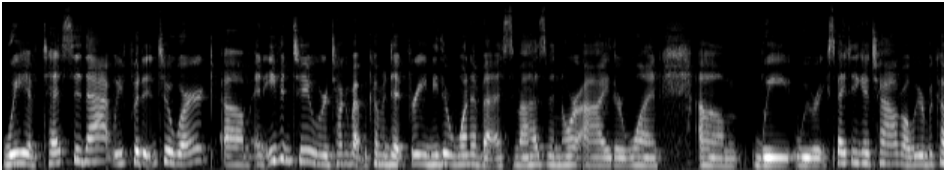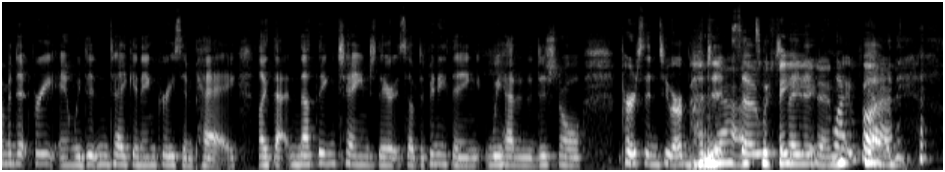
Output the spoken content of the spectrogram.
We have tested that. We've put it to work, um, and even too, we're talking about becoming debt free. Neither one of us, my husband nor I, either one, um, we we were expecting a child while we were becoming debt free and we didn't take an increase in pay. Like that, nothing changed there except if anything, we had an additional person to our budget, yeah, so which made it quite fun. Yeah.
